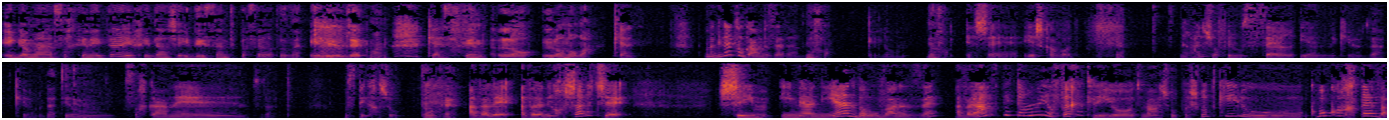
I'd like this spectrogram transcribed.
היא גם השחקנית היחידה שהיא דיסנט בסרט הזה. היא ויו ג'קמן. כן, משחקים לא, לא נורא. כן. מגנטו גם בסדר. נכון, כאילו, נכון. יש, אה, יש כבוד. כן. נראה לי שאפילו סר יהיה, כאילו, את יודעת, כאילו, לדעתי הוא שחקן, אה, את יודעת, מספיק חשוב. אוקיי. אבל, אה, אבל אני חושבת ש, שהיא היא מעניינת במובן הזה, אבל אז פתאום היא הופכת להיות משהו פשוט כאילו, כמו כוח טבע.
